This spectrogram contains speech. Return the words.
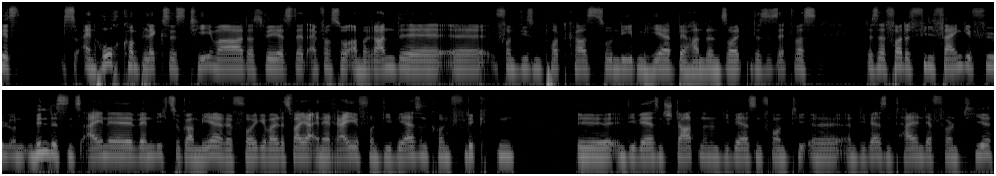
jetzt so ein hochkomplexes Thema, das wir jetzt nicht einfach so am Rande äh, von diesem Podcast so nebenher behandeln sollten. Das ist etwas, das erfordert viel Feingefühl und mindestens eine, wenn nicht sogar mehrere Folge, weil das war ja eine Reihe von diversen Konflikten äh, in diversen Staaten an diversen, Fronti äh, an diversen Teilen der Frontier.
